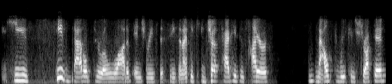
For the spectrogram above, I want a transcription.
he's he's battled through a lot of injuries this season. I think he just had his entire mouth reconstructed.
